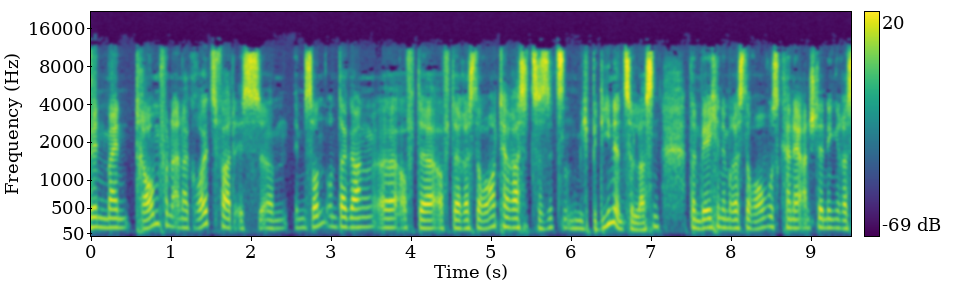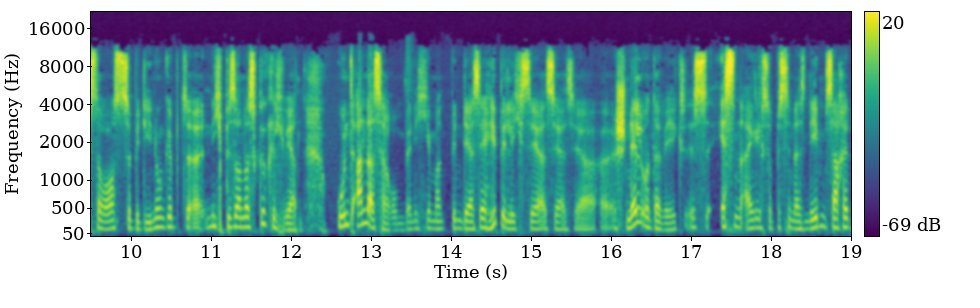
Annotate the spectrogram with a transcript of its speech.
wenn mein Traum von einer Kreuzfahrt ist, ähm, im Sonnenuntergang äh, auf der, auf der Restaurantterrasse zu sitzen und mich bedienen zu lassen, dann wäre ich in einem Restaurant, wo es keine anständigen Restaurants zur Bedienung gibt, äh, nicht besonders glücklich werden. Und andersherum, wenn ich jemand bin, der sehr hippelig, sehr, sehr, sehr äh, schnell unterwegs ist, Essen eigentlich so ein bisschen als Nebensache,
